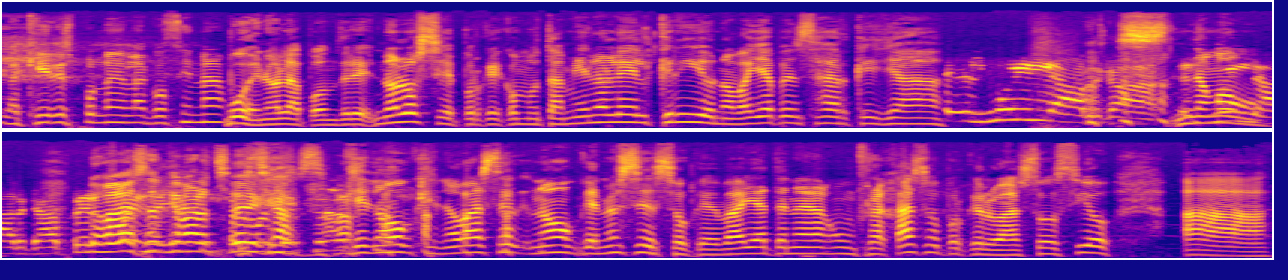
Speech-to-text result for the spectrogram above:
¿La quieres poner en la cocina? Bueno, la pondré. No lo sé, porque como también lo lee el crío, no vaya a pensar que ya. Es muy larga, es No. muy larga. Pero No va a ser que marche. Que no, que no va a ser, no, que no es eso, que vaya a tener algún fracaso, porque lo asocio a,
